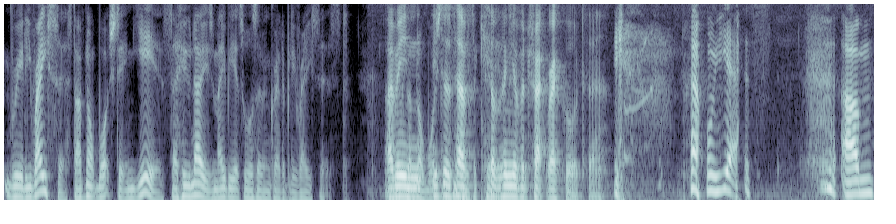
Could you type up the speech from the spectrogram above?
really racist. I've not watched it in years, so who knows? Maybe it's also incredibly racist. I Um, mean, it does have was a kid. something of a track record there. oh yes, um,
